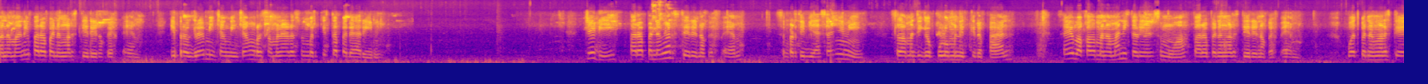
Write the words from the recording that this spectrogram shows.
menemani para pendengar Stirenok FM di program Bincang-Bincang bersama narasumber kita pada hari ini. Jadi, para pendengar Stirenok FM, seperti biasanya nih, selama 30 menit ke depan, saya bakal menemani kalian semua, para pendengar setia Denok FM. Buat pendengar setia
